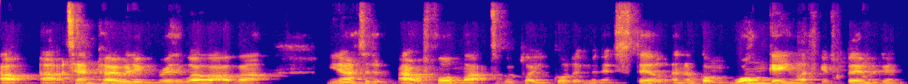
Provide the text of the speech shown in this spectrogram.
out out of tempo, we're doing really well out of that. United out of form that we're playing good at minutes still, and I've got one game left against Birmingham,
